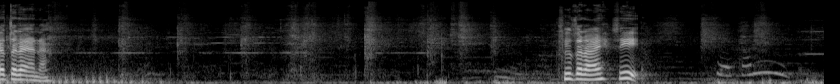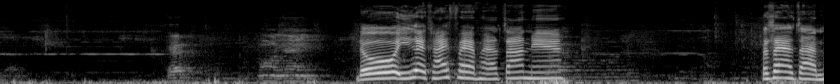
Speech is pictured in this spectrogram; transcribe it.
จ้าตะแลน่ะซื้อตะไรสิโดยอีกไอ้คล้ายแฟบหาอาจารย์เนี่ยไปใส่อาจารย์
